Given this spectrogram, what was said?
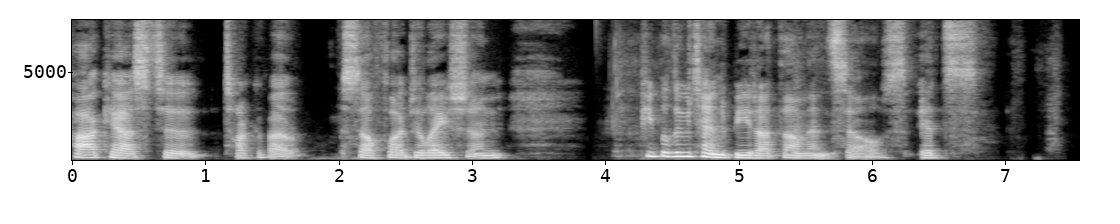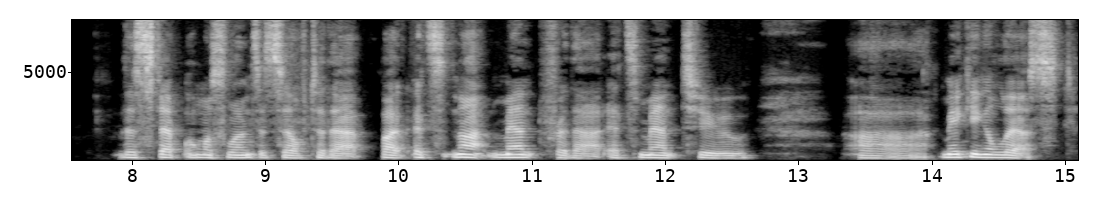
podcast to talk about self flagellation, people do tend to beat up on themselves. It's this step almost lends itself to that, but it's not meant for that. It's meant to uh, making a list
